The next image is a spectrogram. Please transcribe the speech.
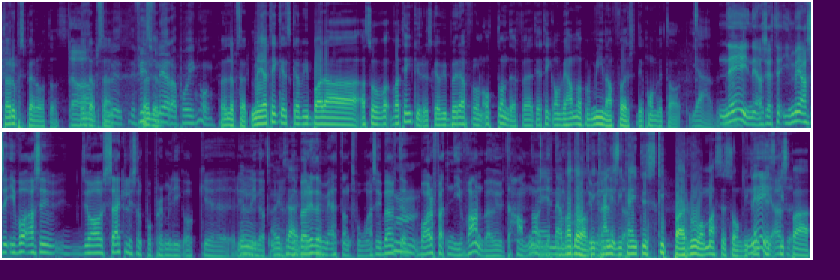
tar upp spelare åt oss. Ja, 100%. Absolut. Det finns Hundra- flera på ingång. 100% Men jag tänker, ska vi bara... Alltså vad, vad tänker du? Ska vi börja från åttonde? För att jag tänker om vi hamnar på Milan först, det kommer ta jävligt Nej nej, alltså, jag, men alltså, i, alltså, du har säkert lyssnat på Premier League och uh, Liga Mm, Liga exakt, Det började med ettan, tvåan. Alltså, vi behöver inte, Mm. bara för att ni vann behöver vi inte hamna Nej men vadå? Vi min kan, vi kan inte skippa Romas säsong, vi kan Nej, inte alltså- skippa...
